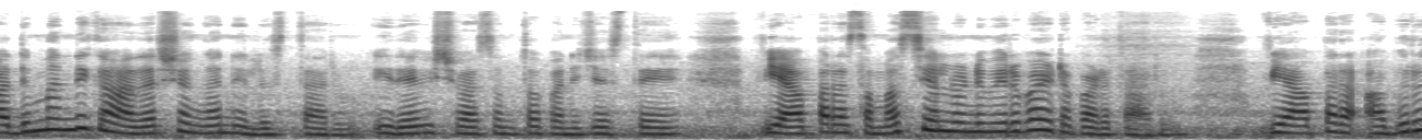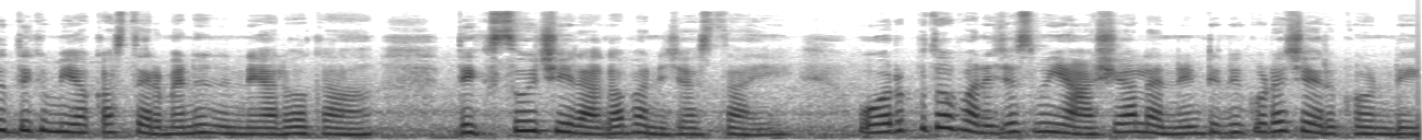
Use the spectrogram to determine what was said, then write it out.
పది మందికి ఆదర్శంగా నిలుస్తారు. ఇదే విశ్వాసంతో పనిచేస్తే వ్యాపార సమస్యల నుండి మీరు బయటపడతారు. వ్యాపార అభివృద్ధికి మీ యొక్క స్థిరమైన నిర్ణయాలు ఒక దిక్సూచిలాగా పనిచేస్తాయి. ఓర్పుతో పనిచేసి మీ ఆశయాలన్నింటినీ కూడా చేరుకోండి.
